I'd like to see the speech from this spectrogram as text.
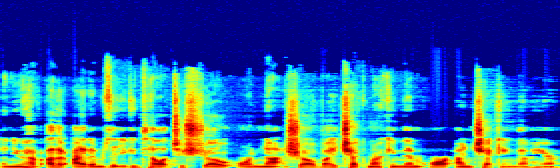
And you have other items that you can tell it to show or not show by check marking them or unchecking them here.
